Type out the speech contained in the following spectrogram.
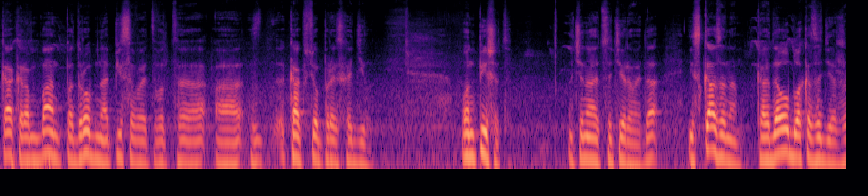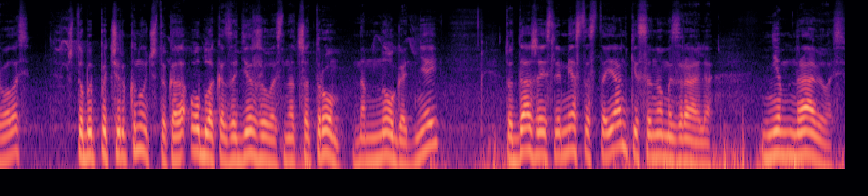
как Рамбан подробно описывает, вот, э, как все происходило. Он пишет, начинает цитировать, да, и сказано, когда облако задерживалось, чтобы подчеркнуть, что когда облако задерживалось над шатром на много дней, то даже если место стоянки сыном Израиля не нравилось,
